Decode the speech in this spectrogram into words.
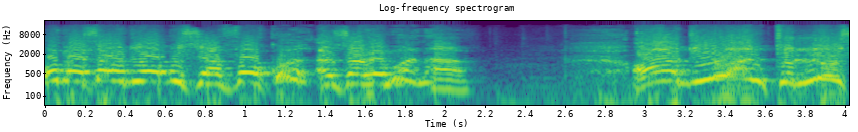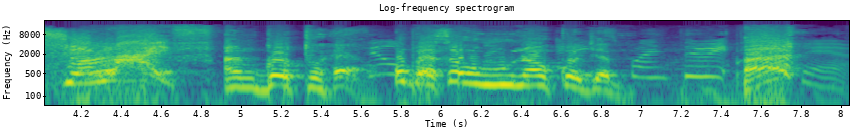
Wobɛ sɛ wode wabusuafoɔ kɔ asɔre mu anaa or do you want to lose your life and go to hell? Wopɛ sɛ wowu na wokɔ gyam 98.3 Eh?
